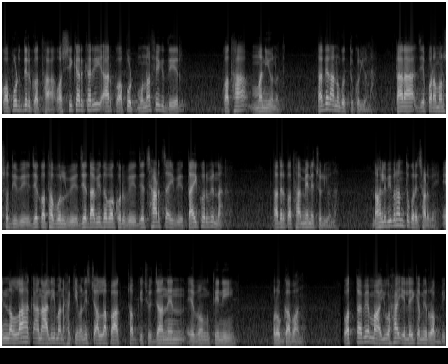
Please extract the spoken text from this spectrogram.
কপটদের কথা, অস্বীকারী আর কপট মোনাফিকদের কথা মানিও না তাদের আনুগত্য করিও না। তারা যে পরামর্শ দিবে, যে কথা বলবে, যে দাবি দাবা করবে, যে ছাড় চাইবে, তাই করবে না। তাদের কথা মেনে চলিও না। নাহলে বিভ্রান্ত করে ছাড়বে। ইন আল্লাহ কান আলিমান হাকিমা। নিশ্চয় আল্লাহ পাক সব কিছু জানেন এবং তিনি প্রজ্ঞাবান। ওত্তাবে মা ইউহাই এলাইকা মির রব্বিক।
